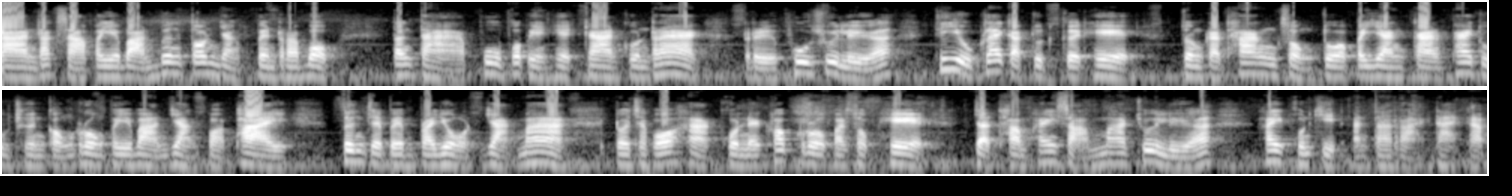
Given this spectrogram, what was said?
การรักษาพยาบาลเบื้องต้นอย่างเป็นระบบ ตั้งแต่ผู้พบเห็นเหตุการณ์คนแรก หรือผู้ช่วยเหลือที่อยู่ใกล้กับจุดเกิดเหตุ จนกระทั่งส่งตัวไปยังการแพทย์ฉุกเฉินของโรงพยาบาลอย่างปลอดภัย ซึ่งจะเป็นประโยชน์อย่างมาก โดยเฉพาะหากคนในครอบครัวประสบเหตุ จะทำให้สามารถช่วยเหลือให้พ้นขีดอันตรายได้ครับ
